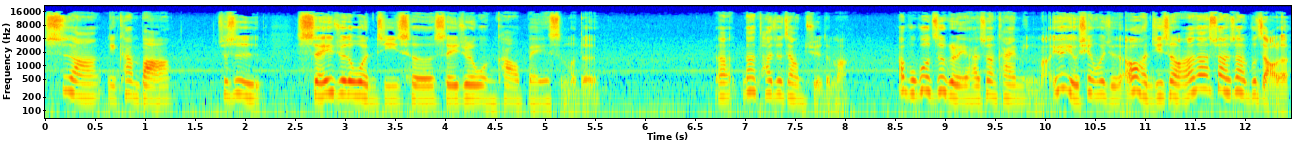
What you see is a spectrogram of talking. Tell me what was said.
是啊，你看吧，就是谁觉得我很机车，谁觉得我很靠背什么的，那那他就这样觉得嘛。啊，不过这个人也还算开明嘛，因为有些人会觉得哦很机车，啊那算了算了不找了。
